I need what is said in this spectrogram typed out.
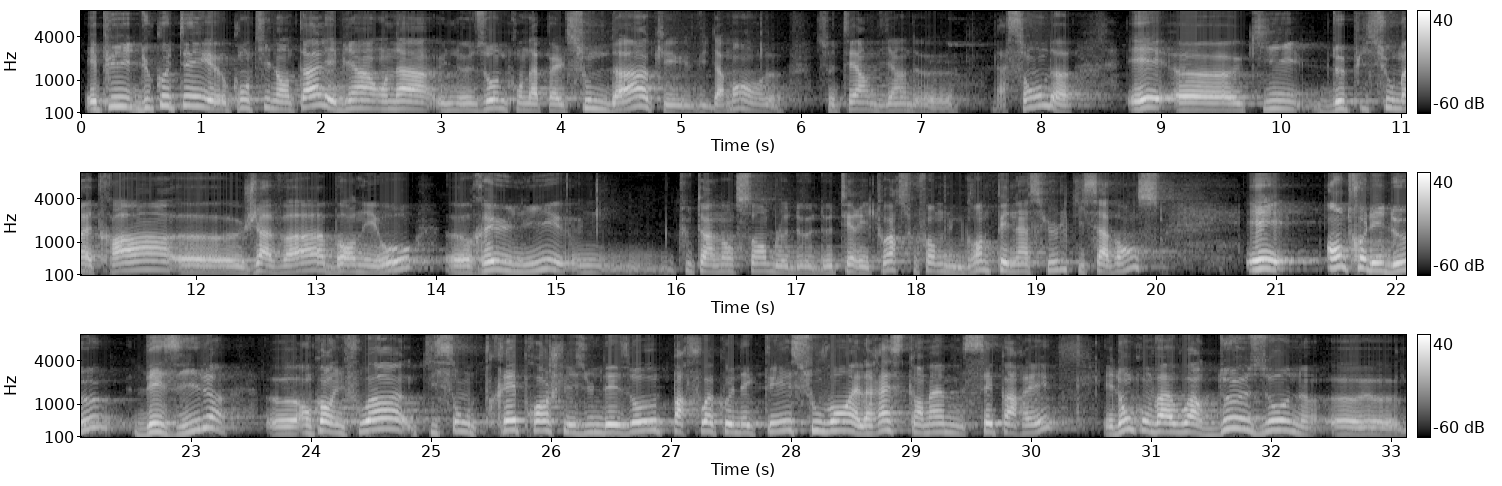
Et puis du côté continental, eh bien, on a une zone qu'on appelle Sunda, qui évidemment, ce terme vient de la sonde, et qui, depuis Sumatra, Java, Bornéo, réunit tout un ensemble de territoires sous forme d'une grande péninsule qui s'avance. Et entre les deux, des îles euh, encore une fois, qui sont très proches les unes des autres, parfois connectées, souvent elles restent quand même séparées. Et donc on va avoir deux zones, euh,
